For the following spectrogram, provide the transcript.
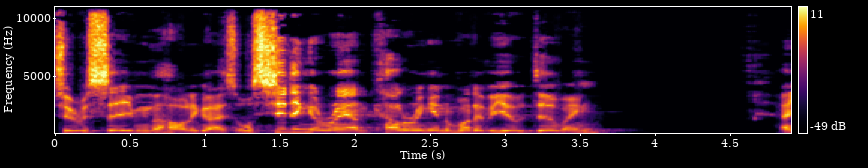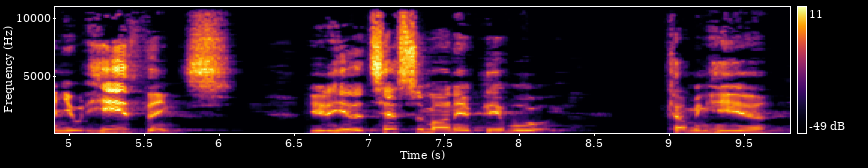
to receiving the Holy Ghost or sitting around colouring in whatever you were doing and you would hear things. You'd hear the testimony of people coming here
